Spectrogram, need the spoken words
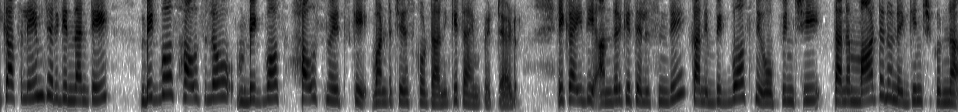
ఇక అసలు ఏం జరిగిందంటే బిగ్ బాస్ హౌస్లో బిగ్ బాస్ హౌస్ మేట్స్కి వంట చేసుకోవటానికి టైం పెట్టాడు. ఇక ఇది అందరికీ తెలిసిందే కానీ బిగ్ బాస్ని ఒప్పించి తన మాటను నెగ్గించుకున్న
